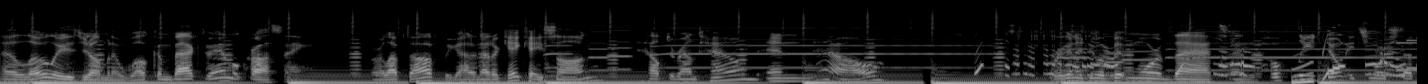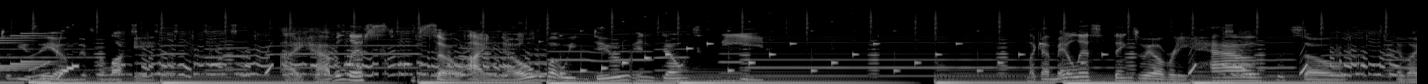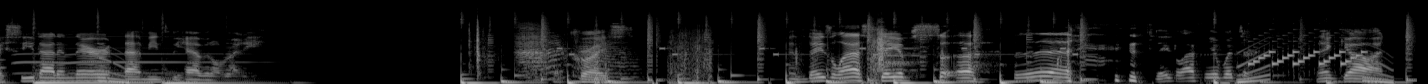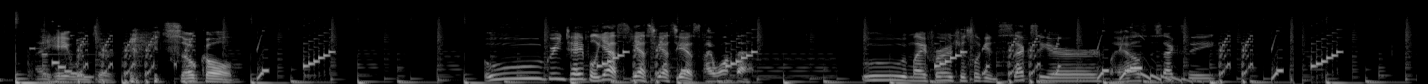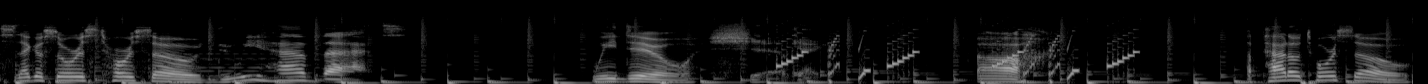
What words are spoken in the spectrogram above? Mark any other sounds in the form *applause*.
Hello, ladies and gentlemen, and welcome back to Animal Crossing. Where we left off, we got another KK song, helped around town, and now we're gonna do a bit more of that, and hopefully donate some more stuff to the museum if we're lucky. I have a list, so I know what we do and don't need. Like I made a list of things we already have, so if I see that in there, that means we have it already. Christ. And today's the last day of su- uh, *laughs* today's the last day of winter. Thank God. I hate winter. *laughs* it's so cold. Ooh, green table. Yes, yes, yes, yes. I want that. Ooh, my furniture's looking sexier. My house is sexy. Stegosaurus torso. Do we have that? We do. Shit, okay. Ah. A torso.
